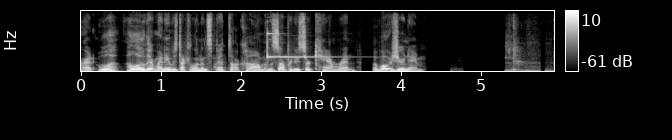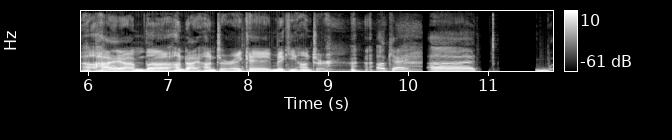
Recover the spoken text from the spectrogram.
All right. Well, hello there. My name is drlondonsmith.com, and this is our producer, Cameron. Uh, what was your name? Uh, hi, I'm the Hyundai Hunter, aka Mickey Hunter. Okay. Uh, w-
